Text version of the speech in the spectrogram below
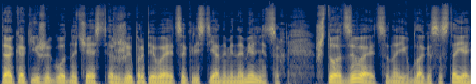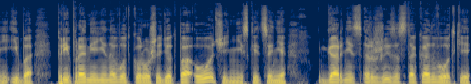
Так как ежегодно часть ржи пропивается крестьянами на мельницах, что отзывается на их благосостояние, ибо при промене на водку рожь идет по очень низкой цене, гарниц ржи за стакан водки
